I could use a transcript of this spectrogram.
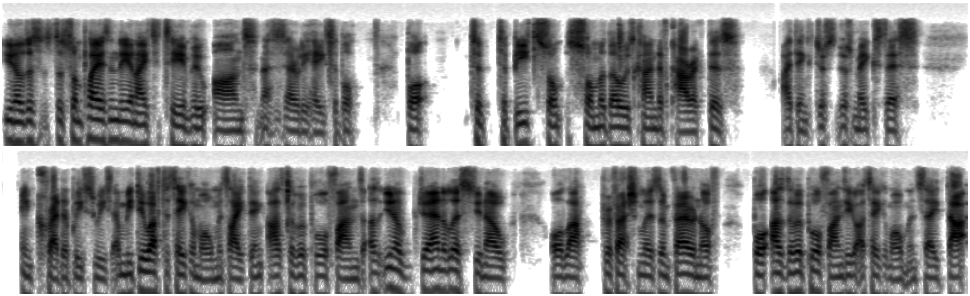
you know, there's, there's some players in the United team who aren't necessarily hateable, but to to beat some some of those kind of characters, I think just just makes this incredibly sweet. And we do have to take a moment, I think, as Liverpool fans, as you know, journalists, you know, all that professionalism, fair enough. But as Liverpool fans, you got to take a moment and say that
